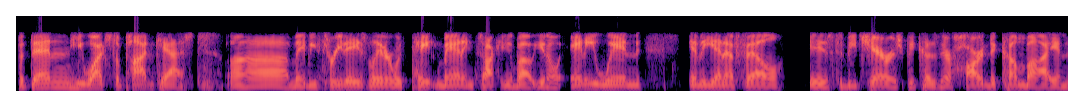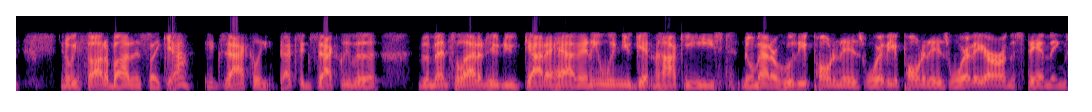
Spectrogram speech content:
But then he watched a podcast, uh, maybe three days later, with Peyton Manning talking about, you know, any win in the NFL is to be cherished because they're hard to come by. And you know, he thought about it. and It's like, yeah, exactly. That's exactly the the mental attitude you've got to have. Any win you get in Hockey East, no matter who the opponent is, where the opponent is, where they are in the standings,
